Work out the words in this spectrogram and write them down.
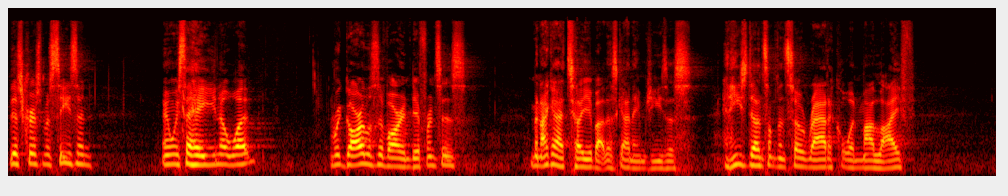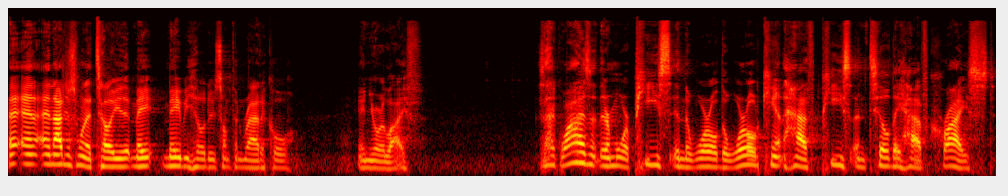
this Christmas season and we say, hey, you know what? Regardless of our indifferences, I mean, I got to tell you about this guy named Jesus. And he's done something so radical in my life. And, and, and I just want to tell you that may, maybe he'll do something radical in your life. Zach, why isn't there more peace in the world? The world can't have peace until they have Christ.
